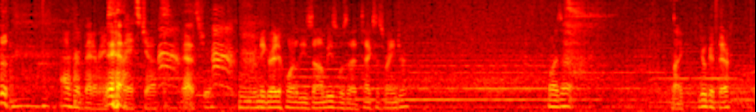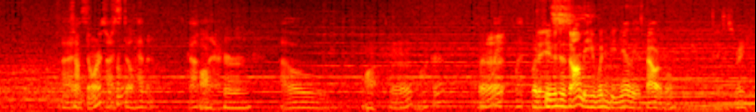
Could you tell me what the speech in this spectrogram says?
good. I've heard better race Yeah. base jokes. Yeah, that's true. Wouldn't it be great if one of these zombies was a Texas Ranger? Why is that? Like You'll get there. I, Chuck Norris or I something? still haven't gotten there. Walker. Oh. But, Uh, What? but if he was a zombie, he wouldn't be nearly as powerful. Texas Ranger.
